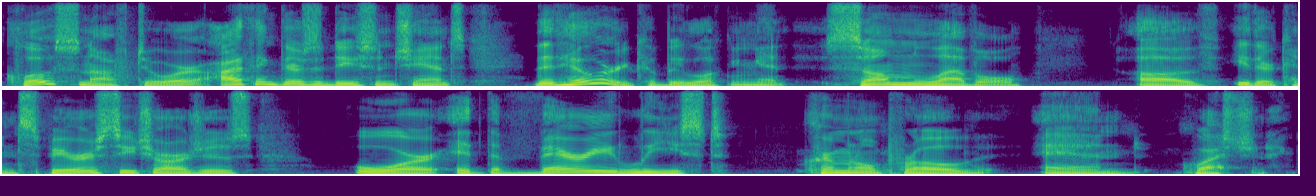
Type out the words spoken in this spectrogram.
close enough to her, I think there's a decent chance that Hillary could be looking at some level of either conspiracy charges or, at the very least, criminal probe and questioning.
